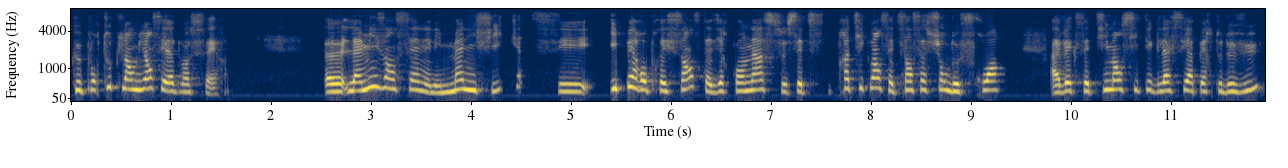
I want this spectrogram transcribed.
que pour toute l'ambiance et l'atmosphère. Euh, la mise en scène, elle est magnifique, c'est hyper oppressant, c'est-à-dire qu'on a ce- cette, pratiquement cette sensation de froid avec cette immensité glacée à perte de vue.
